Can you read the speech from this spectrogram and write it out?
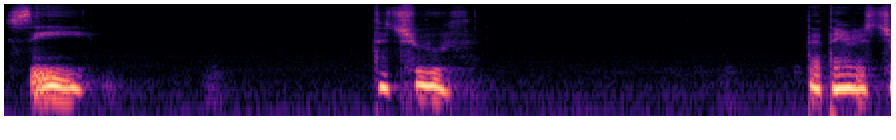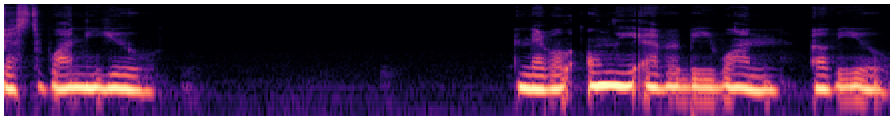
See the truth that there is just one you and there will only ever be one of you.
